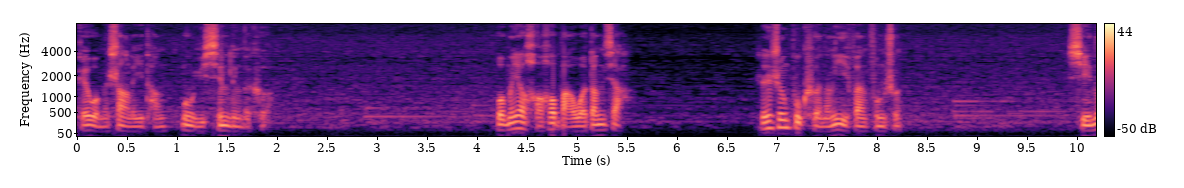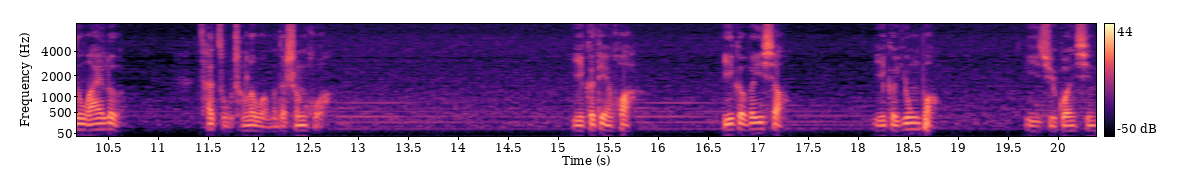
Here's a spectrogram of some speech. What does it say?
给我们上了一堂沐浴心灵的课。我们要好好把握当下。人生不可能一帆风顺，喜怒哀乐才组成了我们的生活。一个电话，一个微笑，一个拥抱，一句关心，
